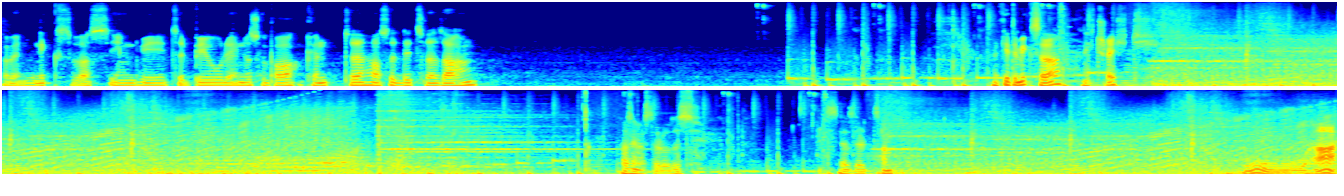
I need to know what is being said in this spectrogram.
Aber irgendwie nix, was irgendwie CPU oder irgendwas verbrauchen könnte, außer die zwei Sachen. Okay, der Mixer, nicht schlecht. Weiß nicht, was da los ist. Sehr seltsam. Uh, ah.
